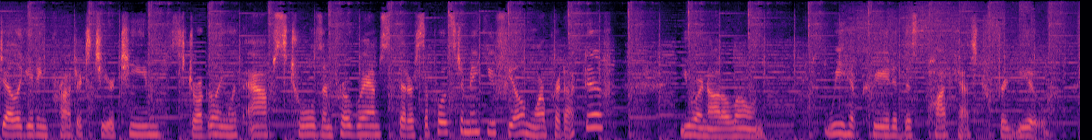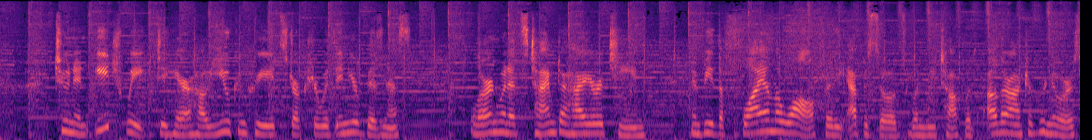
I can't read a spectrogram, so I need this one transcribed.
Delegating projects to your team, struggling with apps, tools, and programs that are supposed to make you feel more productive? You are not alone. We have created this podcast for you. Tune in each week to hear how you can create structure within your business, learn when it's time to hire a team, and be the fly on the wall for the episodes when we talk with other entrepreneurs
